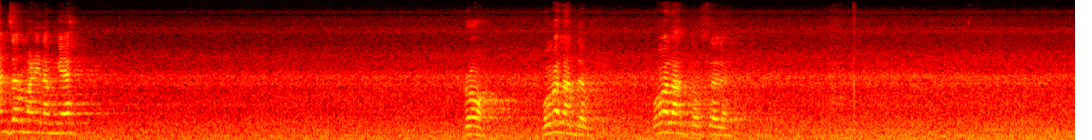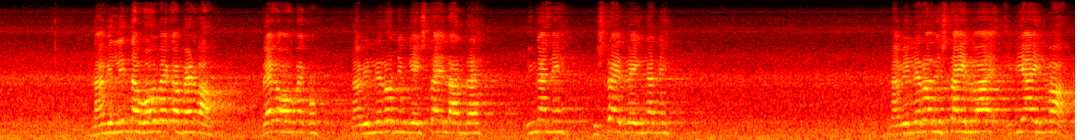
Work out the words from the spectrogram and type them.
ಆನ್ಸರ್ ಮಾಡಿ ನಮಗೆ. ಬ್ರೋ, ಹೋಗಲ್ಲ ಅಂತ ಹೋಗಲ್ಲ ಅಂತ ತೋರಿಸ್ತಾ ಇದೆ. ನಾವಿಲ್ಲಿಂದ ಹೋಗ್ಬೇಕಾ ಬೇಡವಾ? ಬೇಗ ಹೋಗ್ಬೇಕು. ನಾವಿಲ್ಲಿರೋದು ನಿಮ್ಗೆ ಇಷ್ಟ ಇಲ್ಲ ಅಂದ್ರೆ, ಹಿಂಗನ್ನಿ, ಇಷ್ಟ ಇದ್ರೆ ಹಿಂಗನ್ನಿ. ನಾವಿಲ್ಲಿರೋದು ಇಷ್ಟ ಇಲ್ವಾ, ಇದೆಯಾ ಇಲ್ವಾ?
